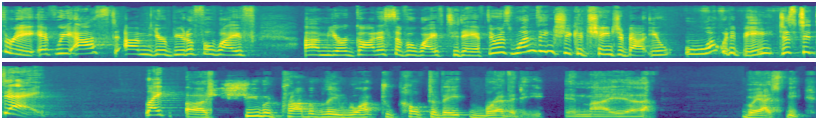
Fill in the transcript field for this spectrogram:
three. If we asked um, your beautiful wife, um, your goddess of a wife today, if there was one thing she could change about you, what would it be? Just today. Like, Uh, she would probably want to cultivate brevity in my uh, way I speak.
